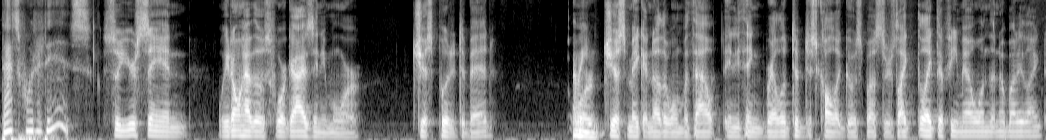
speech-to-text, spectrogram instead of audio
that's what it is. So you're saying we don't have those four guys anymore? Just put it to bed, I or mean- just make another one without anything relative? Just call it Ghostbusters, like like the female one that nobody liked.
